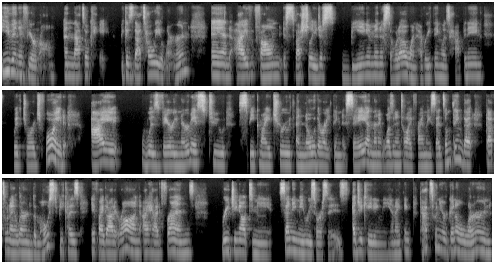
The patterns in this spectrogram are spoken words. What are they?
even if you're wrong. And that's okay because that's how we learn. And I've found, especially just being in Minnesota when everything was happening with George Floyd, I was very nervous to speak my truth and know the right thing to say and then it wasn't until i finally said something that that's when i learned the most because if i got it wrong i had friends reaching out to me sending me resources educating me and i think that's when you're going to learn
